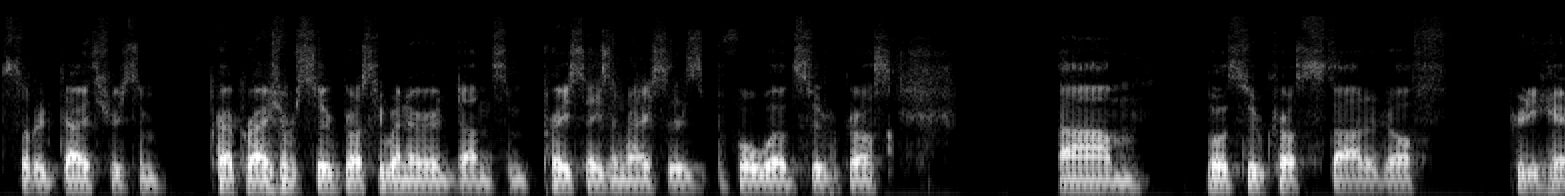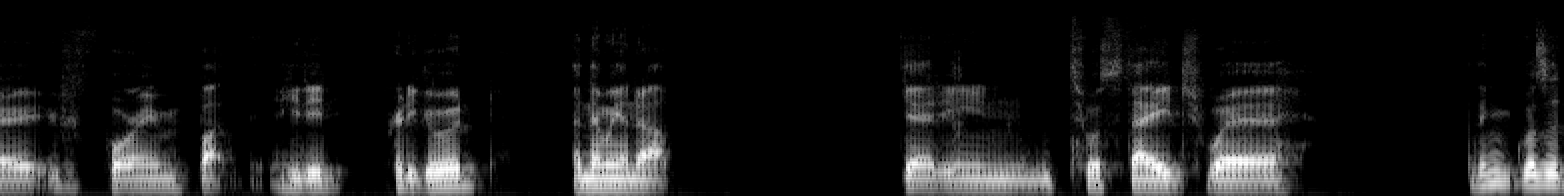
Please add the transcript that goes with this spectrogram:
sort of go through some preparation for Supercross. He went over and done some preseason races before World Supercross. Um, World Supercross started off pretty hairy for him, but he did pretty good. And then we ended up getting to a stage where I think was it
